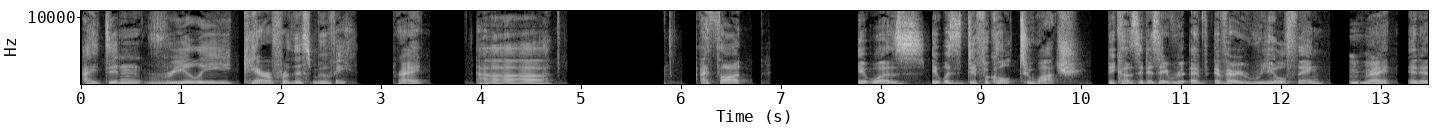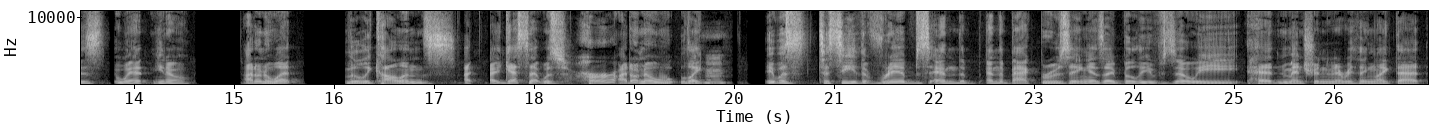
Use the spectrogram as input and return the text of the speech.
I didn't really care for this movie, right? Uh, I thought it was it was difficult to watch because it is a, a, a very real thing, mm-hmm. right? It is when you know, I don't know what Lily Collins. I, I guess that was her. I don't know. Like mm-hmm. it was to see the ribs and the and the back bruising, as I believe Zoe had mentioned, and everything like that.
